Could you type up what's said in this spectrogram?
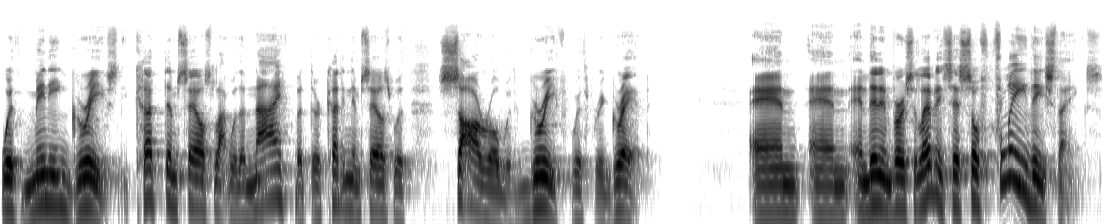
with many griefs. They Cut themselves like with a knife, but they're cutting themselves with sorrow, with grief, with regret. And, and, and then in verse 11, he says, So flee these things.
